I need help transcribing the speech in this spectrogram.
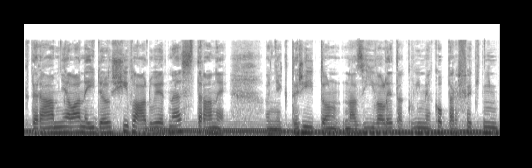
která měla nejdelší vládu jedné strany. Někteří to nazývali takovým jako perfektním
